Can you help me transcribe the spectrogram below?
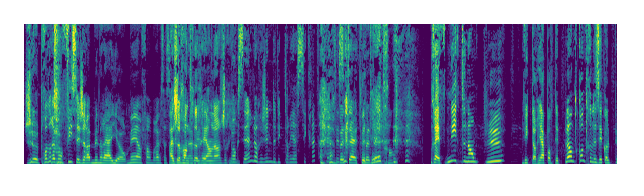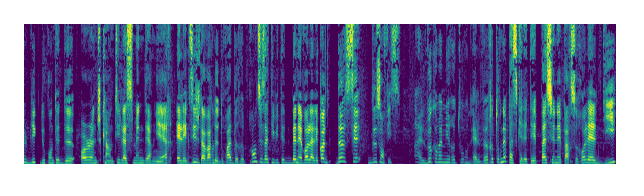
Je prendrais mon fils et je ramènerais ailleurs. Mais enfin bref, ça. c'est Ah, je rentrerai en lingerie. Donc c'est elle l'origine de Victoria's Secret en fait, Peut-être, peut-être. Hein. Bref, ni non plus, Victoria a porté plainte contre les écoles publiques du comté de Orange County la semaine dernière. Elle exige d'avoir le droit de reprendre ses activités de bénévole à l'école de, ses- de son fils. Ah, elle veut quand même y retourner. Elle veut retourner parce qu'elle était passionnée par ce rôle. Elle dit,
